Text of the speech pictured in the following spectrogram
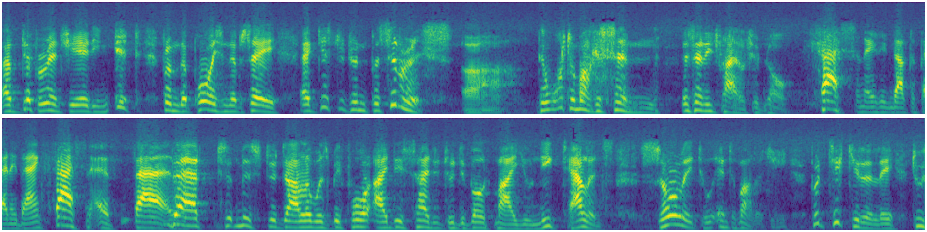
of differentiating it from the poison of, say, Agkistrodon piscivorus. Ah. The water moccasin, as any child should know. Fascinating, Dr. Pennybank. Fascinating. Uh, fa- That, Mr. Dollar, was before I decided to devote my unique talents solely to entomology, particularly to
